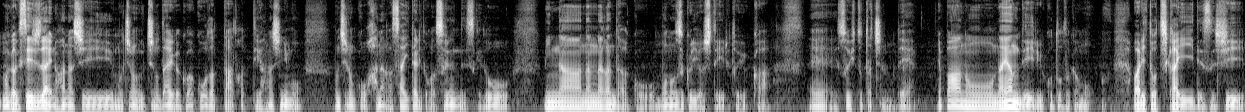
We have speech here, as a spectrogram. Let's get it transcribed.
まあ学生時代の話、もちろんうちの大学はこうだったとかっていう話にも、もちろんこう花が咲いたりとかするんですけど、みんななんだかんだこうものづくりをしているというか、えーそういう人たちなので、やっぱあの悩んでいることとかも 割と近いですし、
